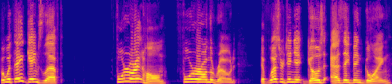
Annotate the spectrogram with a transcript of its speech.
But with eight games left, four are at home, four are on the road. If West Virginia goes as they've been going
